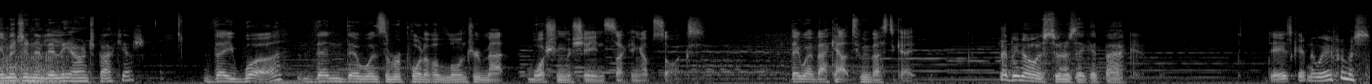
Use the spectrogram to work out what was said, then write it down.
Imogen and Lily aren't back yet? They were. Then there was a report of a laundromat washing machine sucking up socks. They went back out to investigate. Let me know as soon as they get back. The day's getting away from us.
